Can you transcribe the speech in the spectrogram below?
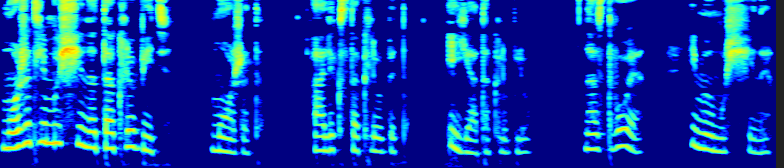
Может ли мужчина так любить? Может. Алекс так любит, и я так люблю. Нас двое, и мы мужчины.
